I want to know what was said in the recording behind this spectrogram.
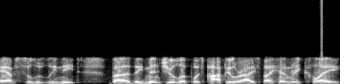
absolutely neat. But the mint julep was popularized by Henry Clay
